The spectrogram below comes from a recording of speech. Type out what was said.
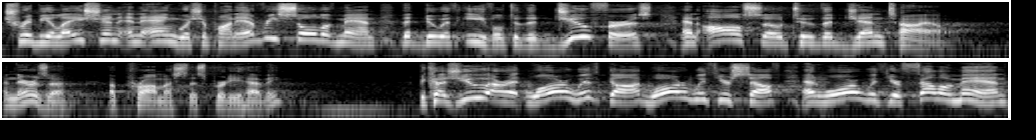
tribulation, and anguish upon every soul of man that doeth evil, to the Jew first, and also to the Gentile. And there's a, a promise that's pretty heavy. Because you are at war with God, war with yourself, and war with your fellow man,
